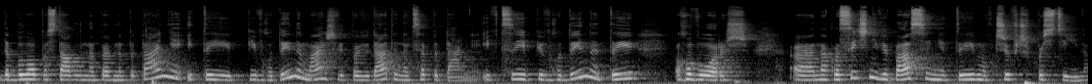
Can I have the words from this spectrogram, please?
де було поставлено певне питання, і ти півгодини маєш відповідати на це питання. І в ці півгодини ти говориш. Е, на класичній віпасині ти мовчиш постійно.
